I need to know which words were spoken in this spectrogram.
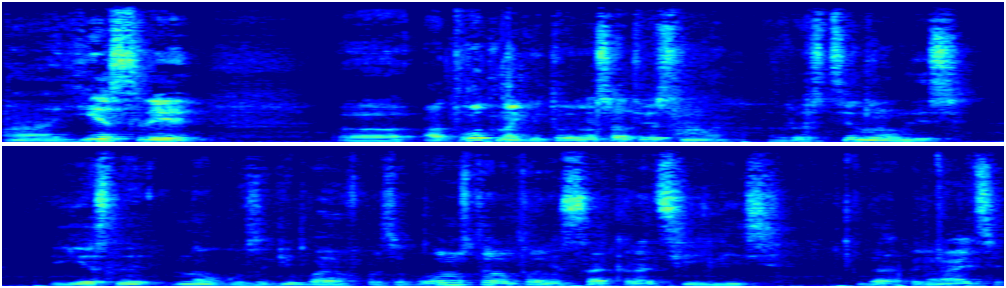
А если э, отвод ноги, то они, соответственно, растянулись. Если ногу загибаем в противоположную сторону, то они сократились. Да, понимаете?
